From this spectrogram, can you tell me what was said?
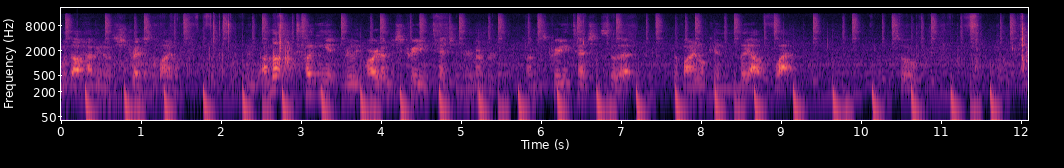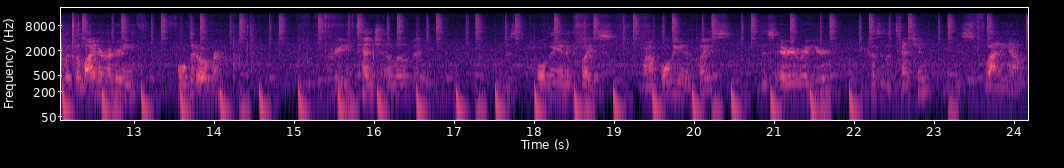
without having to stretch the vinyl. And I'm not tugging it really hard, I'm just creating tension, remember. I'm just creating tension so that the vinyl can lay out flat. So with the liner underneath, fold it over, creating tension a little bit, and just holding it in place. When I'm holding it in place, this area right here, because of the tension, is flattening out.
